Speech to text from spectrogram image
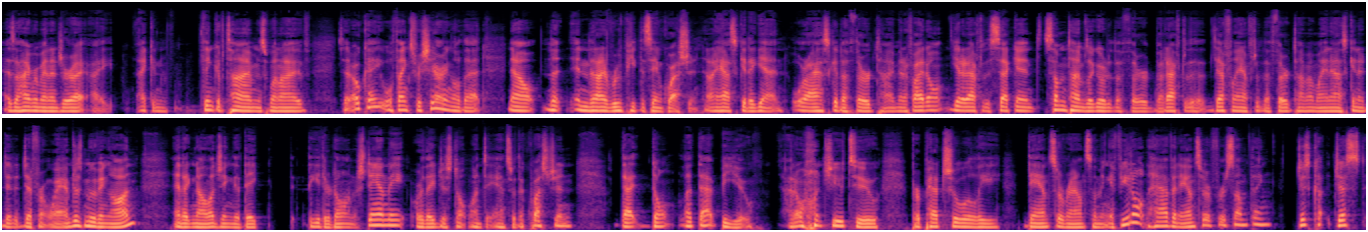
As a hiring manager, I, I I can think of times when I've said, okay, well, thanks for sharing all that. Now, and then I repeat the same question and I ask it again, or I ask it a third time. And if I don't get it after the second, sometimes I go to the third, but after the, definitely after the third time, I might ask and I did a different way. I'm just moving on and acknowledging that they, they either don't understand me or they just don't want to answer the question. That don't let that be you. I don't want you to perpetually dance around something. If you don't have an answer for something, just just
